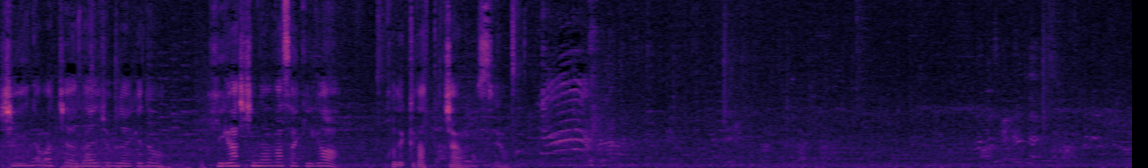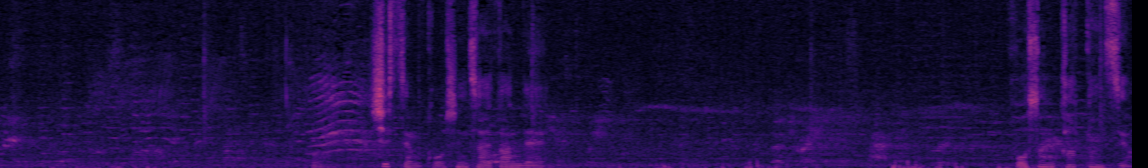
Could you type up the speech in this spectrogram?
椎名町は大丈夫だけど東長崎がこれ食らっちゃうんですよ。システム更新されたんで放送も変わったんですよ。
